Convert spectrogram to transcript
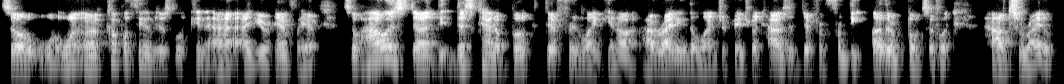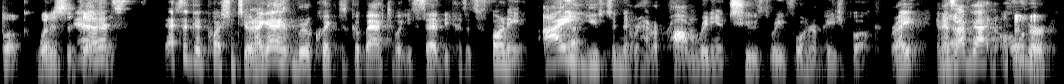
So one, a couple of things I'm just looking at, at your info here. So how is uh, this kind of book different? Like you know, how writing the 100 page book? How is it different from the other books of like how to write a book? What is the yeah, difference? That's, that's a good question too. And I got to real quick just go back to what you said because it's funny. I yeah. used to never have a problem reading a two, three, 400 page book, right? And yeah. as I've gotten older.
